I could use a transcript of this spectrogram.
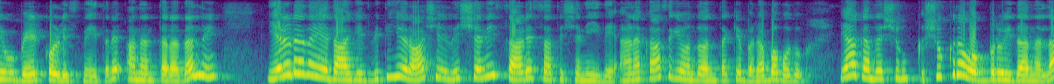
ನೀವು ಬೇಡ್ಕೊಳ್ಳಿ ಸ್ನೇಹಿತರೆ. ಅನಂತರದಲ್ಲಿ ಎರಡನೆಯದಾಗಿ ದ್ವಿತೀಯ ರಾಶಿಯಲ್ಲಿ ಶನಿ ಸಾಡೆ ಸಾತಿ ಶನಿ ಇದೆ. ಹಣಕಾಸಿಗೆ ಒಂದು ಹಂತಕ್ಕೆ ಬರಬಹುದು. ಯಾಕಂದರೆ ಶುಂಕ್, ಶುಕ್ರ ಒಬ್ಬರು ಇದಾನಲ್ಲ,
